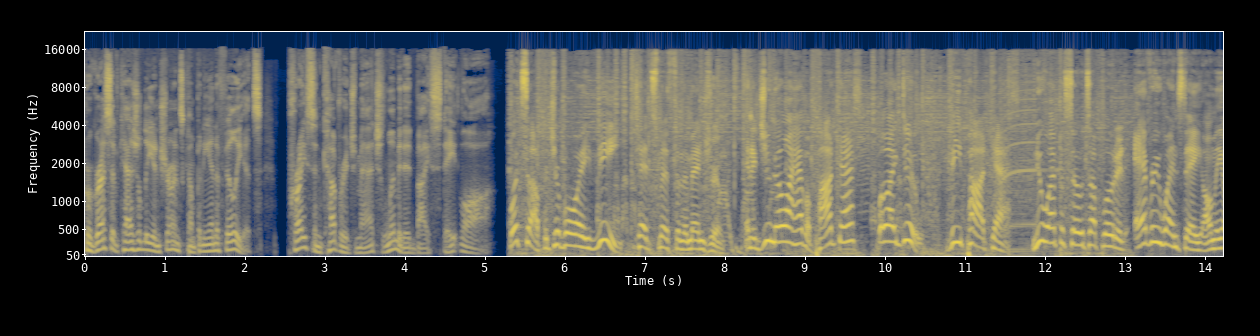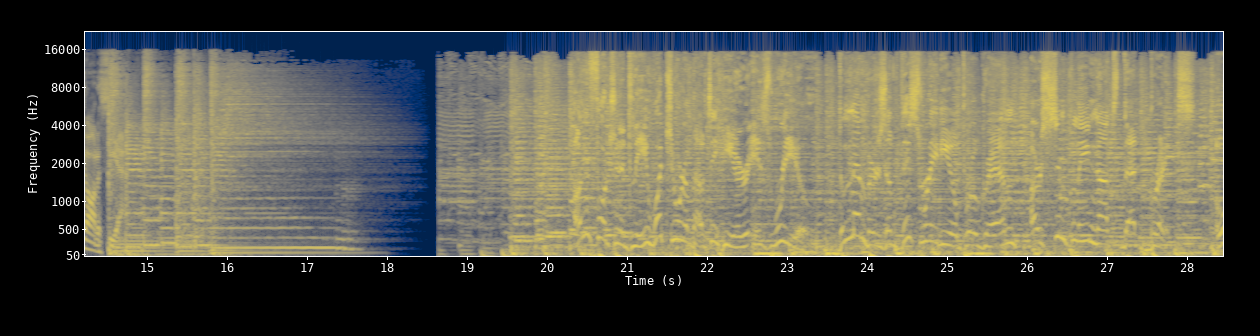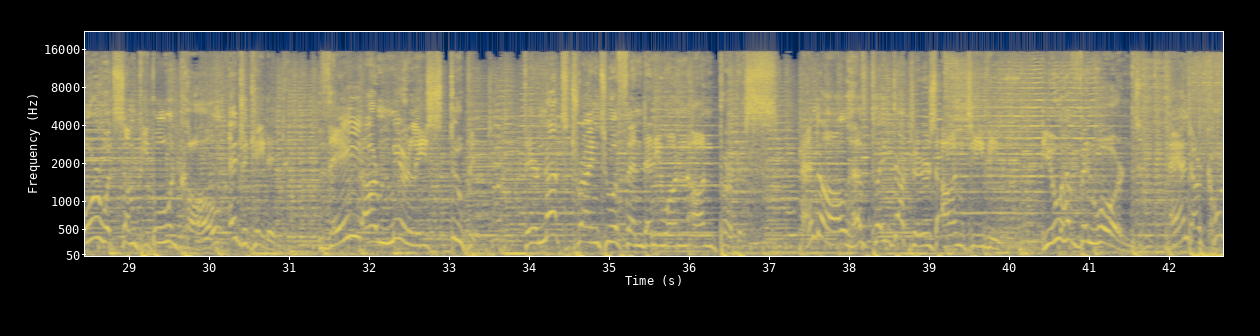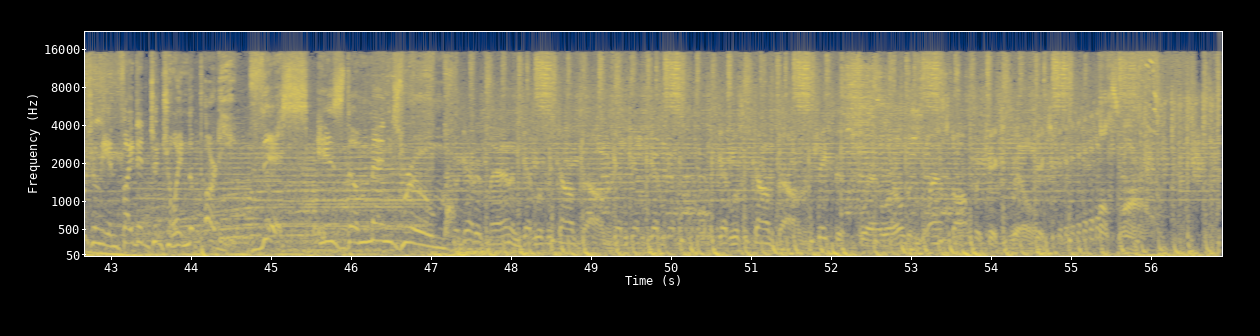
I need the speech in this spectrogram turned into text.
Progressive Casualty Insurance Company and Affiliates. Price and coverage match limited by state law. What's up? It's your boy, the Ted Smith from the men's room. And did you know I have a podcast? Well, I do. The podcast. New episodes uploaded every Wednesday on the Audacy app. Unfortunately, what you're about to hear is real. The members of this radio program are simply not that bright, or what some people would call educated. They are merely stupid. They're not trying to offend anyone on purpose. And all have played doctors on TV. You have been warned and are cordially invited to join the party. This is the men's room. Forget it, man, and get with the countdown. Get, get, get, get, get with the countdown. Shake this square world and blast off for Kicksville.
